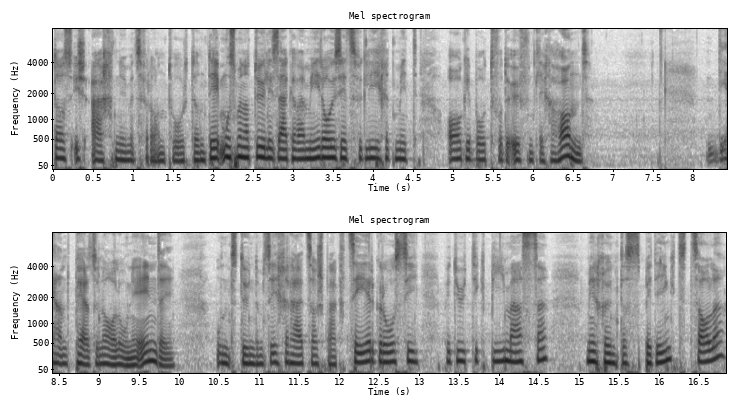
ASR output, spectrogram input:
das ist echt nicht mehr zu verantworten. Und dort muss man natürlich sagen, wenn wir uns jetzt vergleichen mit Angeboten von der öffentlichen Hand, die haben Personal ohne Ende und dem Sicherheitsaspekt sehr große Bedeutung beimessen. Wir können das bedingt zahlen,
